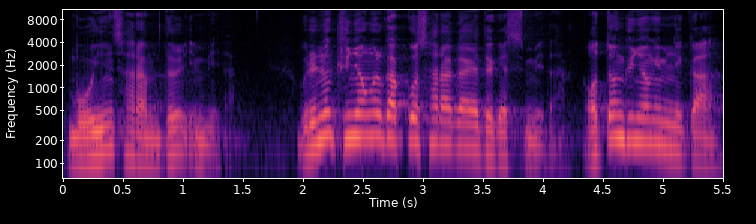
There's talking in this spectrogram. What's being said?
모인 사람들입니다. 우리는 균형을 갖고 살아가야 되겠습니다. 어떤 균형입니까?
